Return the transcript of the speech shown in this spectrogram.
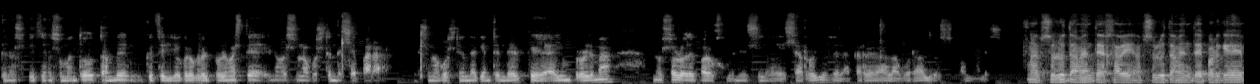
que nos hizo en su momento también. Es decir, yo creo que el problema este no es una cuestión de separar, es una cuestión de que entender que hay un problema no solo de paro juvenil, sino de desarrollo de la carrera laboral de los españoles. Absolutamente, Javi, absolutamente. Porque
